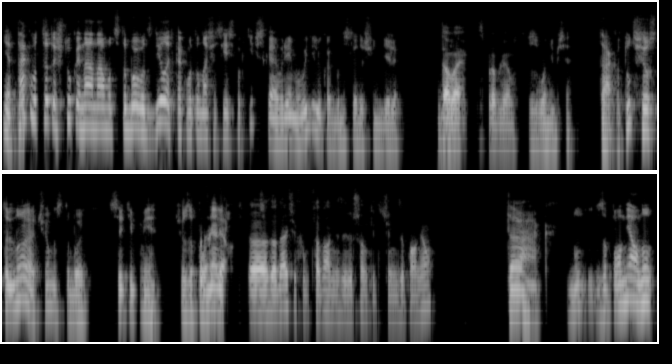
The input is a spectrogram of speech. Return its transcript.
Нет, так вот с этой штукой надо нам вот с тобой вот сделать, как вот она сейчас есть фактическое, время выделю как бы на следующей неделе. Давай, без проблем. Созвонимся. Так, а тут все остальное, о чем мы с тобой с этими, что Подожди, заполняли? а вот, э, задачи, функционал незавершенки ты что, не заполнял? Так, ну, заполнял, ну,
